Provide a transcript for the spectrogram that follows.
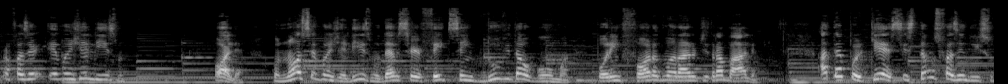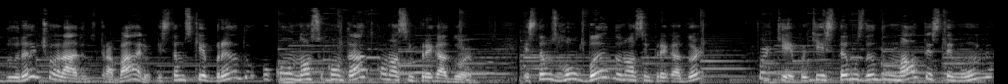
para fazer evangelismo. Olha, o nosso evangelismo deve ser feito sem dúvida alguma, porém fora do horário de trabalho. Até porque, se estamos fazendo isso durante o horário de trabalho, estamos quebrando o, o nosso contrato com o nosso empregador. Estamos roubando o nosso empregador por quê? Porque estamos dando um mau testemunho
